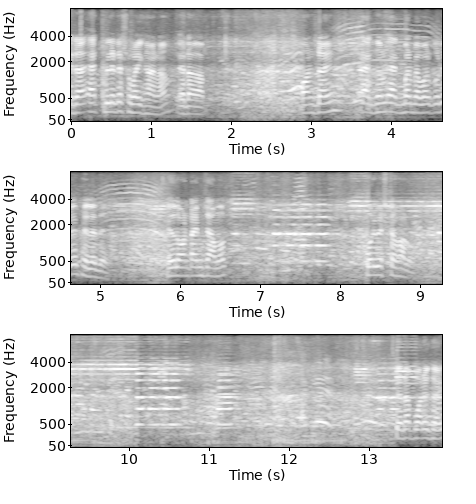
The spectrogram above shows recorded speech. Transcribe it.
এটা এক প্লেটে সবাই খায় না। এটা ওয়ান টাইম একজন একবার ব্যবহার করে ফেলে দেয়। এগুলো ওয়ান টাইম চামচ। পরিবেশটা ভালো। সেটা পরে খাই।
